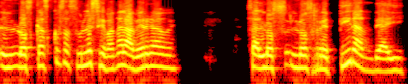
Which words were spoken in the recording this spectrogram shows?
los cascos azules se van a la verga, güey. O sea, los, los retiran de ahí.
